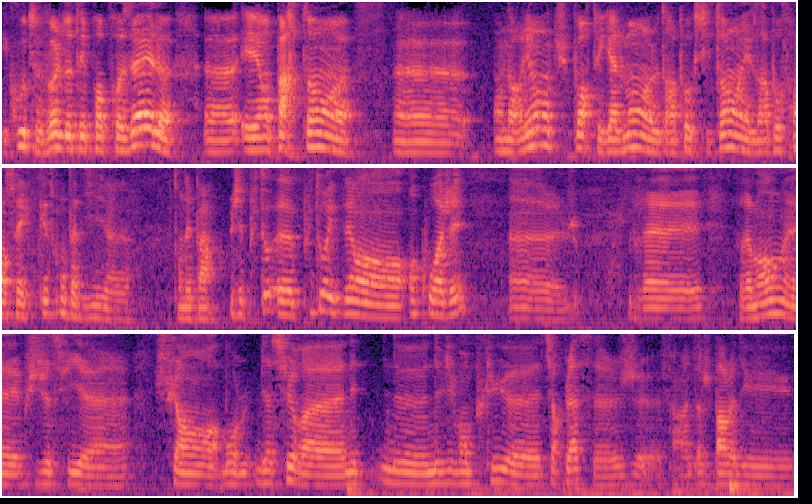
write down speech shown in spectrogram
écoute, vole de tes propres ailes euh, et en partant euh, en Orient, tu portes également le drapeau occitan et le drapeau français. Qu'est-ce qu'on t'a dit ton départ? J'ai plutôt plutôt été encouragé, vraiment. Et puis je suis je suis en. Bon, bien sûr, euh, ne, ne, vivant plus euh, sur place, euh, je, enfin, je parle du,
